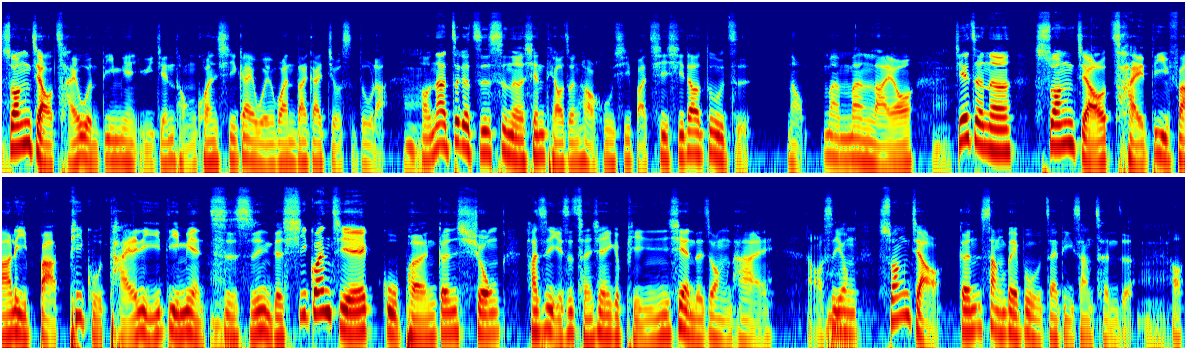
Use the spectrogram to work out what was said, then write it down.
双脚踩稳地面，与肩同宽，膝盖微弯，大概九十度啦。好，那这个姿势呢，先调整好呼吸，把气吸到肚子。那慢慢来哦，接着呢，双脚踩地发力，把屁股抬离地面。此时你的膝关节、骨盆跟胸，它是也是呈现一个平线的状态。好，是用双脚跟上背部在地上撑着。好，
